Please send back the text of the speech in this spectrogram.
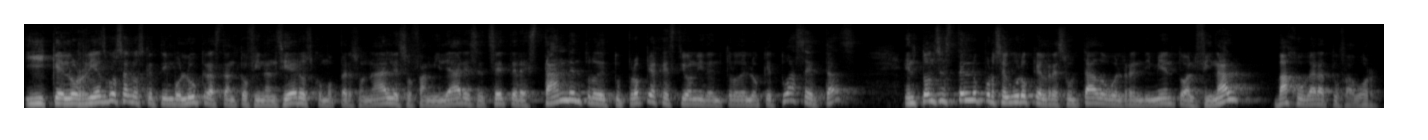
y que los riesgos a los que te involucras, tanto financieros como personales o familiares, etcétera, están dentro de tu propia gestión y dentro de lo que tú aceptas, entonces tenlo por seguro que el resultado o el rendimiento al final va a jugar a tu favor.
